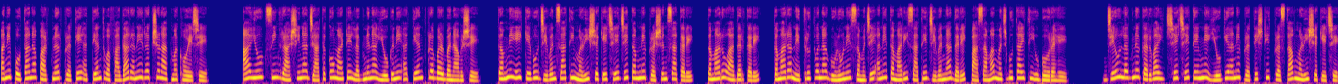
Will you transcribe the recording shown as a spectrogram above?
અને પોતાના પાર્ટનર પ્રત્યે અત્યંત વફાદાર અને રક્ષણાત્મક હોય છે. આ યોગ સિંહ રાશિના જાતકો માટે લગ્નના યોગને અત્યંત પ્રબળ બનાવશે. તમને એક એવો જીવનસાથી મળી શકે છે જે તમને પ્રશંસા કરે, તમારો આદર કરે, તમારા નેતૃત્વના ગુણોને સમજે અને તમારી સાથે જીવનના દરેક પાસામાં મજબૂતાઈથી ઊભો રહે. જેઓ લગ્ન કરવા ઈચ્છે છે તેમને યોગ્ય અને પ્રતિષ્ઠિત પ્રસ્તાવ મળી શકે છે,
